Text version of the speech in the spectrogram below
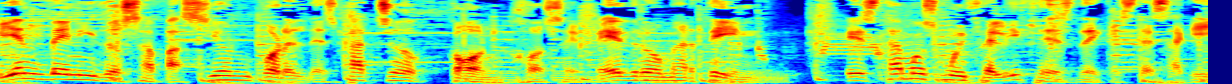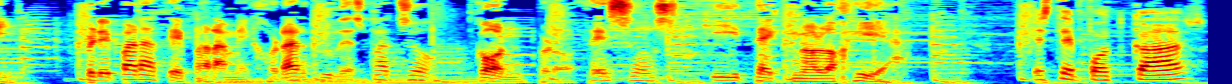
Bienvenidos a Pasión por el Despacho con José Pedro Martín. Estamos muy felices de que estés aquí. Prepárate para mejorar tu despacho con procesos y tecnología. Este podcast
